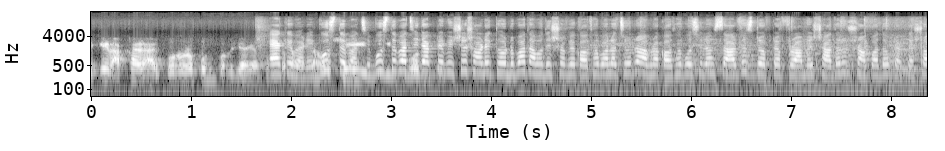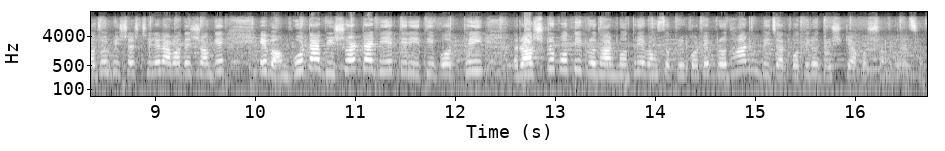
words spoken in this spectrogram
একে রাখার আর কোন রকম কোনো জায়গা একেবারে বুঝতে পারছি বুঝতে পারছি। ডাক্তার বিশ্বাস অনেক ধন্যবাদ আমাদের সঙ্গে কথা বলার জন্য। আমরা কথা বলছিলাম সার্ভিস ডক্টর ফ্রমের সাধারণ সম্পাদক ডাক্তার সজল বিশ্বাস ছিলেন আমাদের সঙ্গে এবং গোটা বিষয়টা নিয়ে তিনি ইতিমধ্যেই রাষ্ট্রপতি প্রধানমন্ত্রী এবং সুপ্রিম কোর্টের প্রধান বিচারপতিরও দৃষ্টি আকর্ষণ করেছেন।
